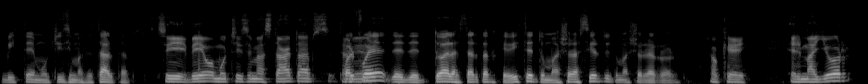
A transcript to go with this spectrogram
viste muchísimas startups. Sí, veo muchísimas startups. ¿Cuál también- fue, de, de todas las startups que viste, tu mayor acierto y tu mayor error? Ok, el mayor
